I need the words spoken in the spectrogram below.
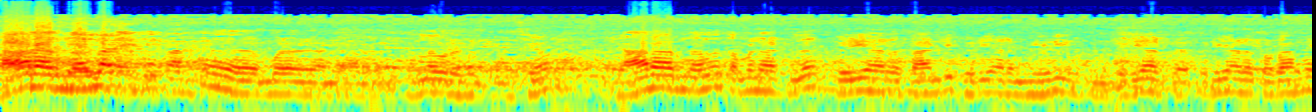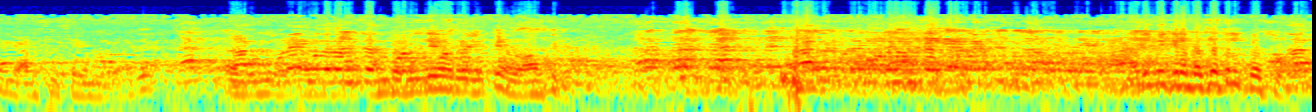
யாரா இருந்தாலும் நல்ல ஒரு விஷயம் யாரா இருந்தாலும் தமிழ்நாட்டில் பெரியாரை தாண்டி பெரியாரை மீறி பெரியார் பெரியாரை தொடாம இங்க அரசு செய்ய முடியாது அந்த விஜய் அவர்களுக்கு அறிவிக்கிற பட்சத்தில் பேசுவோம்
